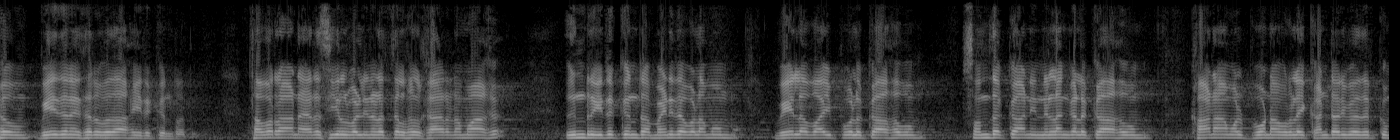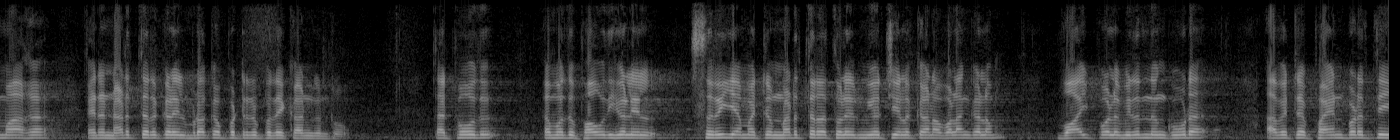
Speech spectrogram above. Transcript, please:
மிகவும் வேதனை தருவதாக இருக்கின்றது. தவறான அரசியல் வழிநடத்தல்கள் காரணமாக இன்று இருக்கின்ற மனித வளமும் வேலை வாய்ப்புகளுக்காகவும் சொந்தக்காணி நிலங்களுக்காகவும் காணாமல் போனவர்களை கண்டறிவதற்குமாக என நடுத்தருக்களில் முடக்கப்பட்டிருப்பதை காண்கின்றோம். தற்போது எமது பகுதிகளில் சிறிய மற்றும் நடுத்தர தொழில் முயற்சிகளுக்கான வளங்களும் வாய்ப்புகளும் இருந்தும் கூட அவற்றை பயன்படுத்தி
